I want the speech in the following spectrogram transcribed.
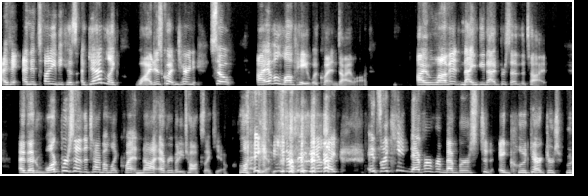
I think, and it's funny because again, like, why does Quentin Tarantino? So I have a love hate with Quentin dialogue. I love it 99% of the time. And then 1% of the time, I'm like, Quentin, not everybody talks like you. Like, Yeah. you know what I mean? Like, it's like he never remembers to include characters who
